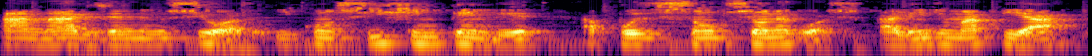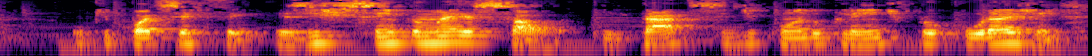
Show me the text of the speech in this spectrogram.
A análise é minuciosa e consiste em entender a posição do seu negócio, além de mapear o que pode ser feito. Existe sempre uma ressalva e trata-se de quando o cliente procura a agência,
